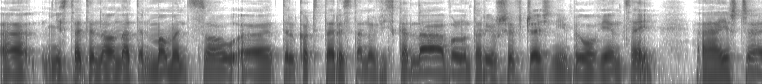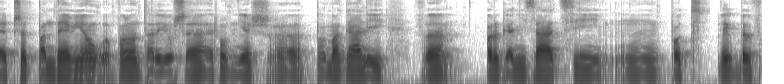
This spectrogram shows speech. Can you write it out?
E, niestety no, na ten moment są tylko cztery stanowiska dla wolontariuszy, wcześniej było więcej. Jeszcze przed pandemią wolontariusze również pomagali w organizacji, mm, pod jakby w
